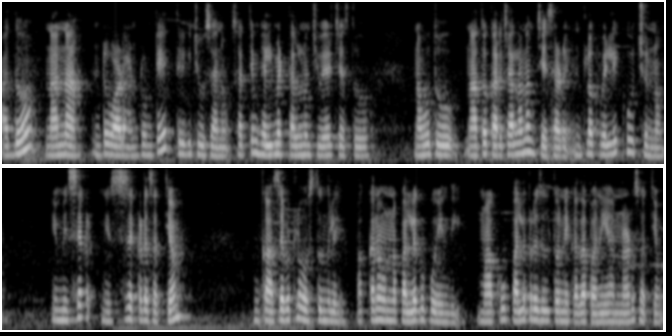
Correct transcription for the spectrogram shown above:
అదో నాన్న అంటూ వాడు అంటుంటే తిరిగి చూశాను. సత్యం హెల్మెట్ తల నుంచి వేరు చేస్తూ నవ్వుతూ నాతో కరచాలనం చేశాడు. ఇంట్లోకి వెళ్ళి కూర్చున్నాం. మీ మిస్ ఎక్కడ మిస్ ఎక్కడ సత్యం? ఇంకా అసేపట్లో వస్తుందిలే. పక్కన ఉన్న పల్లెకు పోయింది. మాకు పల్లె ప్రజలతోనే కదా పని అన్నాడు సత్యం.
